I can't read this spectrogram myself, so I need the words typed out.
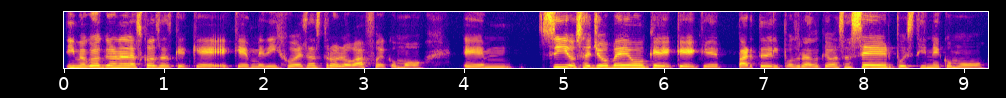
Y me acuerdo que una de las cosas que, que, que me dijo esa astróloga fue como, eh, sí, o sea, yo veo que, que, que parte del posgrado que vas a hacer, pues tiene como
